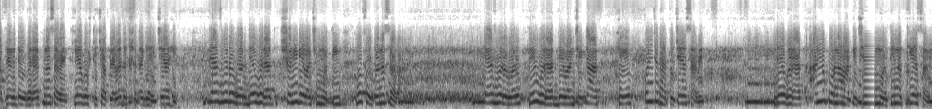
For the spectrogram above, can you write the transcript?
आपल्या देवघरात नसाव्यात या गोष्टीची आपल्याला दक्षता घ्यायची आहे. त्याचबरोबर देवघरात शनिदेवाची मूर्ती व फोटो नसावा. त्याचबरोबर देवघरात देवांचे टाक हे पंचधातूचे असावेत देवघरात अन्नपूर्णा मातेची मूर्ती नक्की असावी.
